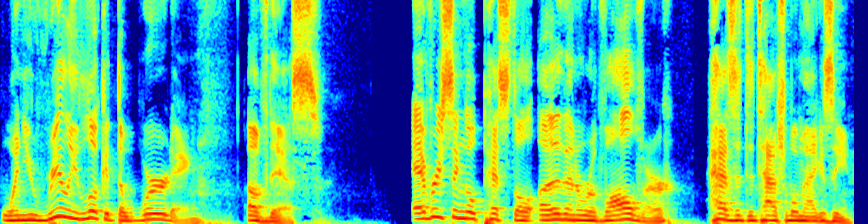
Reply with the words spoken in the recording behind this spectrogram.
when you really look at the wording of this, every single pistol other than a revolver has a detachable magazine.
